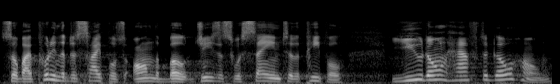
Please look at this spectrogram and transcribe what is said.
So, by putting the disciples on the boat, Jesus was saying to the people, You don't have to go home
